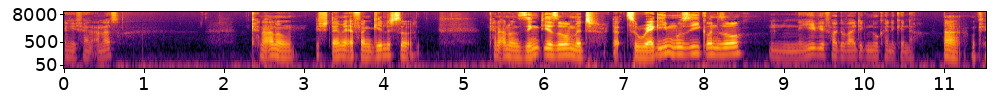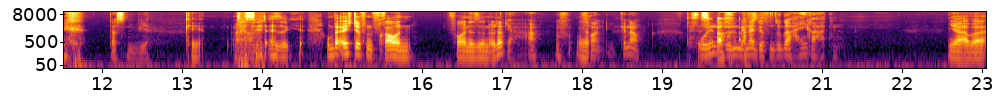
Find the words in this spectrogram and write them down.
Inwiefern anders? Keine Ahnung. Ich stelle mir evangelisch so. Keine Ahnung, singt ihr so mit äh, zu Reggae-Musik und so? Nee, wir vergewaltigen nur keine Kinder. Ah, okay. Das sind wir. Okay. Das Ähm, seid also ihr. Und bei euch dürfen Frauen vorne sind, oder? Ja, Ja. Von, genau. Das ist Und, ja auch. und Männer dürfen sogar heiraten. Ja, aber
